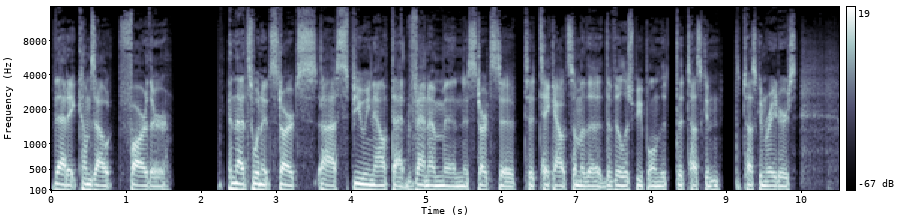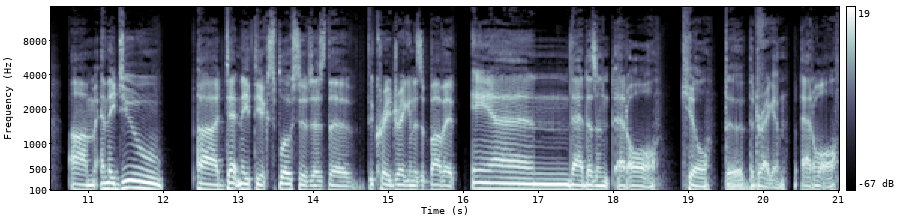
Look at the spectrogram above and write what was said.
that it comes out farther and that's when it starts uh, spewing out that venom and it starts to to take out some of the the village people and the, the Tusken the Tusken raiders. Um, and they do uh, detonate the explosives as the the krayt dragon is above it, and that doesn't at all kill the the dragon at all.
